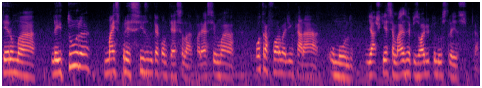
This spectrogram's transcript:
ter uma leitura mais precisa do que acontece lá. Parece uma outra forma de encarar o mundo. E acho que esse é mais um episódio que ilustra isso. Cara.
